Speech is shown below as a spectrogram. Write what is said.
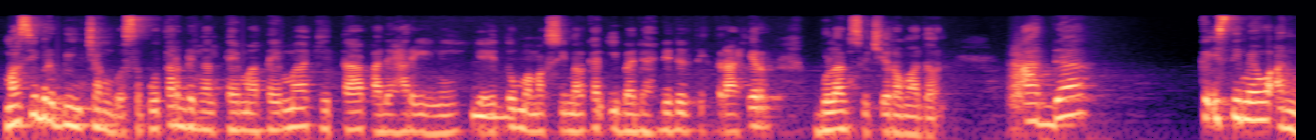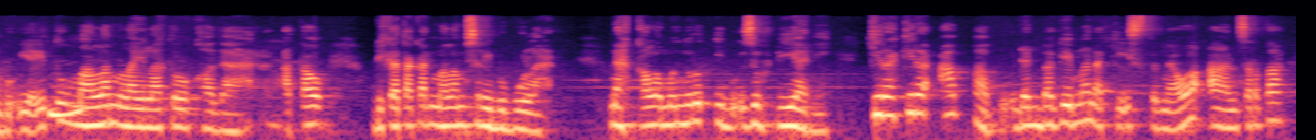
masih berbincang Bu seputar dengan tema-tema kita pada hari ini yaitu memaksimalkan ibadah di detik terakhir bulan suci Ramadan. Ada keistimewaan Bu yaitu malam Lailatul Qadar atau dikatakan malam seribu bulan. Nah, kalau menurut Ibu Zuhdia nih, kira-kira apa Bu dan bagaimana keistimewaan serta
